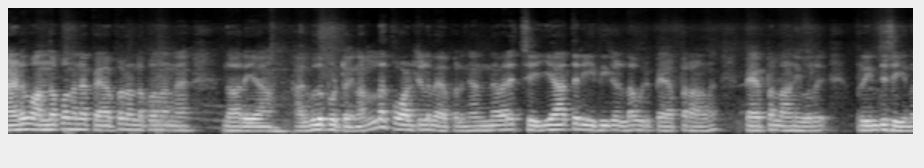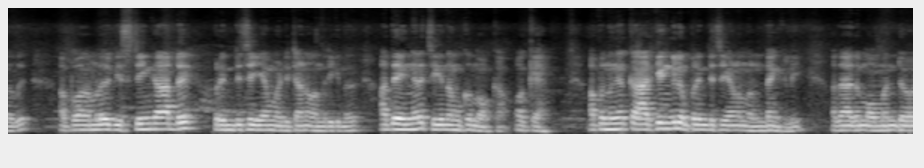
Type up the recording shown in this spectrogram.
ഞാൻ വന്നപ്പോൾ തന്നെ പേപ്പർ കണ്ടപ്പോൾ തന്നെ എന്താ പറയുക അത്ഭുതപ്പെട്ടു. നല്ല ക്വാളിറ്റിയുള്ള പേപ്പർ ഞാൻ ഇന്നവരെ ചെയ്യാത്ത രീതിയിലുള്ള ഒരു പേപ്പറാണ് പേപ്പറിലാണ് ഇവർ പ്രിന്റ് ചെയ്യുന്നത്. അപ്പോൾ നമ്മൾ വിസിറ്റിംഗ് കാർഡ് പ്രിന്റ് ചെയ്യാൻ വേണ്ടിയിട്ടാണ് വന്നിരിക്കുന്നത്. അത് എങ്ങനെ ചെയ്യും നമുക്ക് നോക്കാം. ഓക്കെ അപ്പോൾ നിങ്ങൾക്ക് ആർക്കെങ്കിലും പ്രിന്റ് ചെയ്യണമെന്നുണ്ടെങ്കിൽ അതായത് മൊമന്റോ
